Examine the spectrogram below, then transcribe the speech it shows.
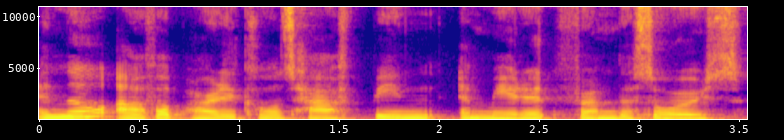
and no alpha particles have been emitted from the source.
